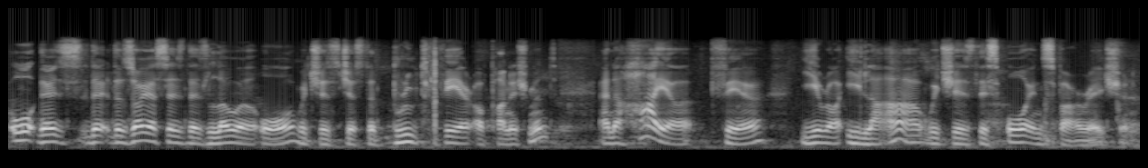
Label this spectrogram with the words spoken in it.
Or there's the, the Zoya says there's lower awe, which is just a brute fear of punishment, and a higher fear, yira ila'a, which is this awe inspiration.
